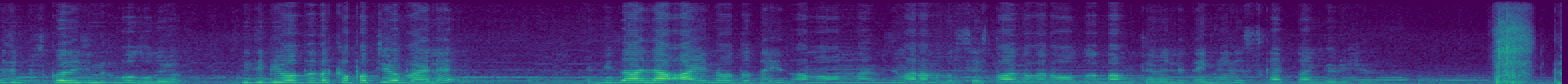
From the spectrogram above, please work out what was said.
Bizim psikolojimiz bozuluyor. Bizi bir odada kapatıyor böyle. Biz hala aynı odadayız ama onlar bizim aramızda ses dalgaları olduğundan mütevellit Emre ile Skype'dan görüşüyoruz.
